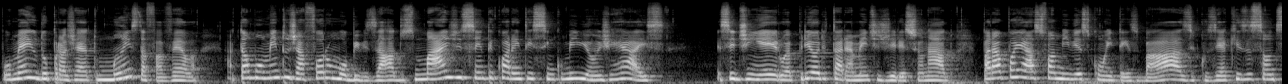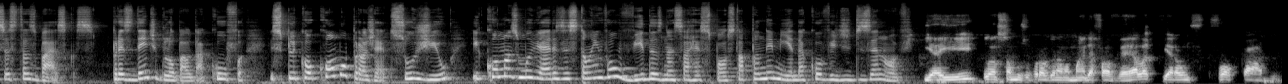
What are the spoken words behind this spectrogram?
Por meio do projeto Mães da Favela, até o momento já foram mobilizados mais de 145 milhões de reais. Esse dinheiro é prioritariamente direcionado para apoiar as famílias com itens básicos e aquisição de cestas básicas. O presidente global da CUFA explicou como o projeto surgiu e como as mulheres estão envolvidas nessa resposta à pandemia da Covid-19. E aí lançamos o programa Mãe da Favela, que era um focado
